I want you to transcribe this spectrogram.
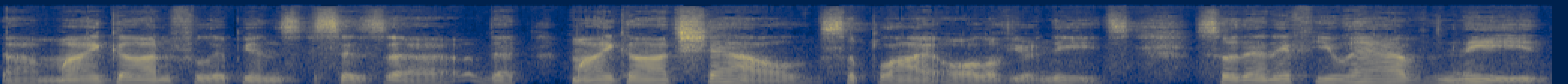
uh, my God, Philippians says uh, that my God shall supply all of your needs. So then, if you have need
